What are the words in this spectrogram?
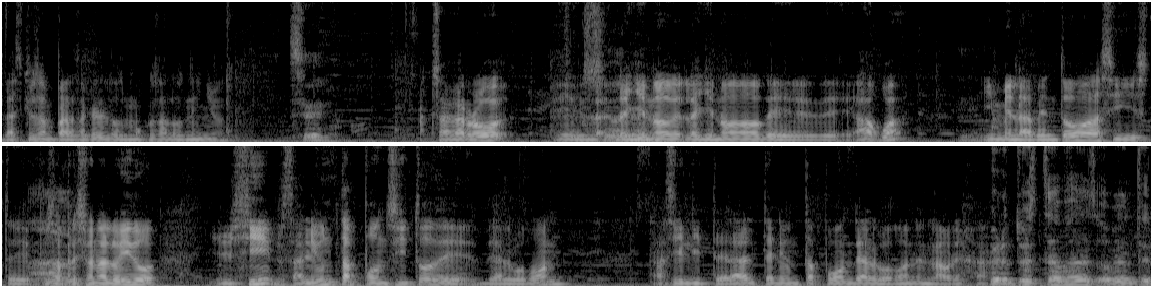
las que usan para sacarle los mocos a los niños. Sí. Se agarró, eh, la, llenó, la llenó de, agua y me la aventó así, este, pues a ah. presión al oído. Y sí, salió un taponcito de, algodón, así literal, tenía un tapón de algodón en la oreja. Pero tú estabas, obviamente,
